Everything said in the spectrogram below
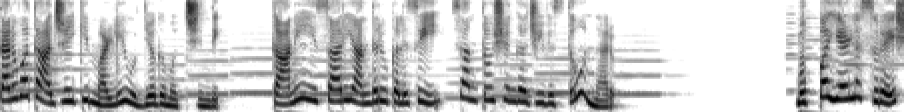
తరువాత అజయ్కి మళ్ళీ ఉద్యోగం వచ్చింది. కానీ ఈసారి అందరూ కలిసి సంతోషంగా జీవిస్తూ ఉన్నారు. ముప్పై ఏళ్ళ సురేష్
